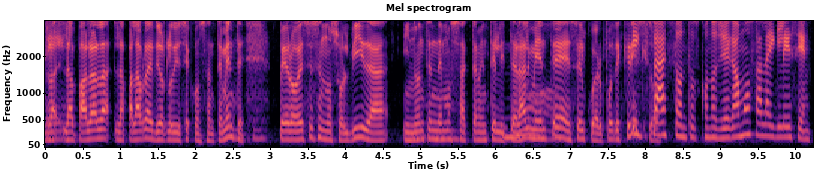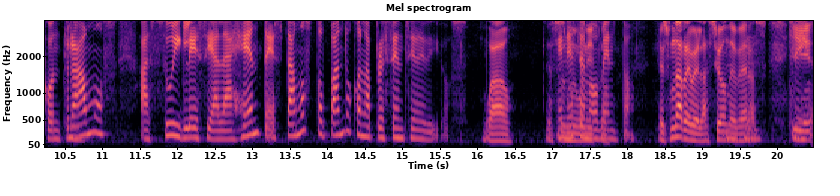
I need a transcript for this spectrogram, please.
la, palabra, la palabra de Dios lo dice constantemente, pero a veces se nos olvida y no entendemos exactamente, literalmente es el cuerpo de Cristo. Exacto, entonces cuando llegamos a la iglesia, encontramos a su iglesia, a la gente, estamos topando con la presencia de Dios. Wow. en ese momento. Es una revelación de veras. Y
